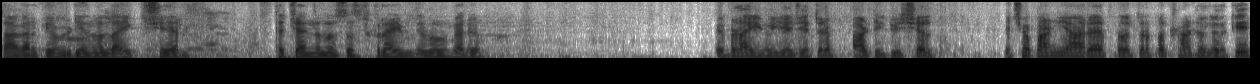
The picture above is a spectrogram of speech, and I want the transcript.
ਤਾਂ ਕਰਕੇ ਵੀਡੀਓ ਨੂੰ ਲਾਈਕ ਸ਼ੇਅਰ ਤੇ ਚੈਨਲ ਨੂੰ ਸਬਸਕ੍ਰਾਈਬ ਜ਼ਰੂਰ ਕਰਿਓ। ਇਹ ਬਣਾਈ ਹੋਈ ਹੈ ਜੀ ਇੱਧਰ ਆਰਟੀਫੀਸ਼ੀਅਲ ਪਿੱਛੋਂ ਪਾਣੀ ਆ ਰਿਹਾ, ਇੱਥੋਂ ਇੱਧਰ ਪੱਥਰਾਂ ਚੋਂ ਗਿਰ ਕੇ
